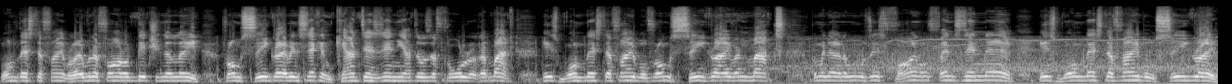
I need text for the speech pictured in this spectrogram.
One Fable over the final ditch in the lead. From Seagrave in second. Countess Zenyatta was a faller at the back. It's one Desta Fable from Seagrave and Max. coming down towards this final fence in there. It's one Leicester Fable, Seagrave.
